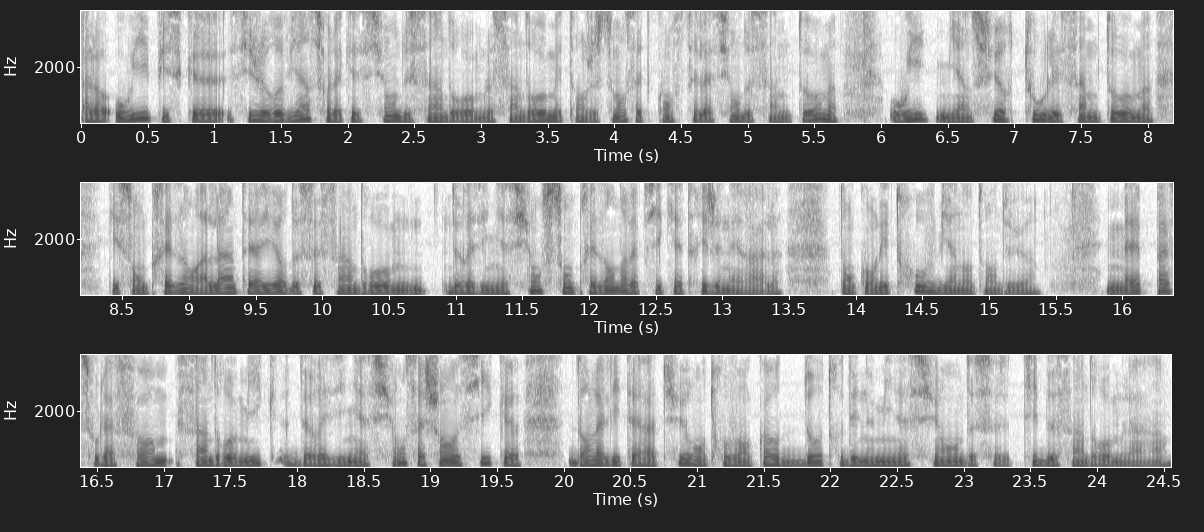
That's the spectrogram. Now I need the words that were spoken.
Alors oui, puisque si je reviens sur la question du syndrome, le syndrome étant justement cette constellation de symptômes, oui, bien sûr, tous les symptômes qui sont présents à l'intérieur de ce syndrome de résignation sont présents dans la psychiatrie générale. Donc on les trouve bien entendu, mais pas sous la forme syndromique de résignation, sachant aussi que dans la littérature, on trouve encore d'autres dénominations de ce type de syndrome-là. Hein.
